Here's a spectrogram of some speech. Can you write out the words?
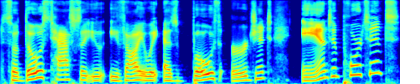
So those tasks that you evaluate as both urgent and important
